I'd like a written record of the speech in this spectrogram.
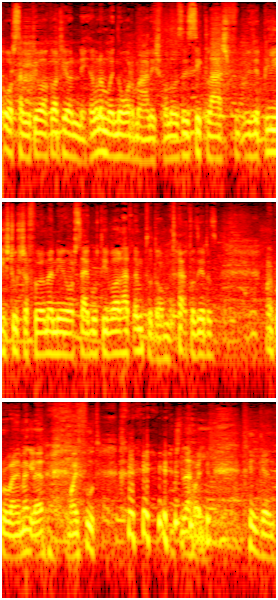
országúti akart jönni. Nem, nem vagy normális, van, az egy sziklás, ugye Pilis csúcsra fölmenni országútival, hát nem tudom, tehát azért ez... Megpróbálni meg lehet, majd fut, és lehagy. Igen.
